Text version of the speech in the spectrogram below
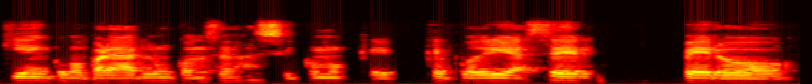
quien como para darle un consejo así como que, que podría ser, pero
